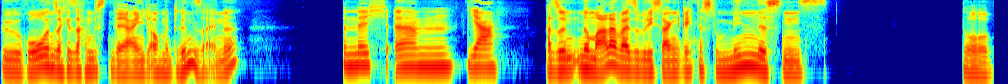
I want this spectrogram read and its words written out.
Büro und solche Sachen müssten da ja eigentlich auch mit drin sein, ne? Finde ich, ähm, ja. Also normalerweise würde ich sagen, rechnest du mindestens so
